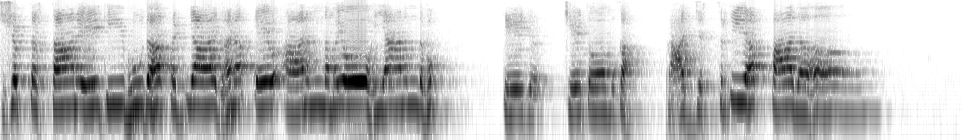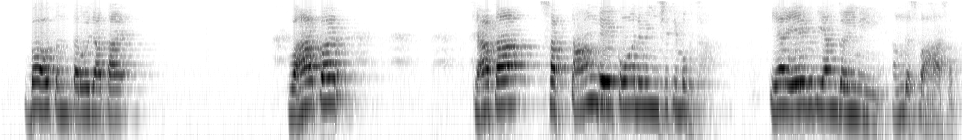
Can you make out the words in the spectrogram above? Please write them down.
सुषुप्त स्थान एक भूत प्रज्ञा घन एव आनंदमयो आनंद भुक। तेज चेतो मुख प्राज्य तृतीय पाद। बहुत अंतर हो जाता है। वहाँ पर क्या था सप्तांग एकोन विंशति मुख था यह एक भी अंग ही नहीं है, अंग स्वाहा सब।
